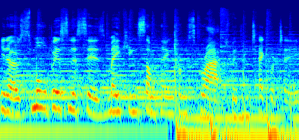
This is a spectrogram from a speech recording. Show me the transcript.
You know, small businesses making something from scratch with integrity.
